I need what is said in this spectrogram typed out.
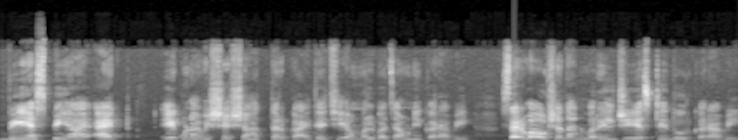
बीएसपीआय ऍक्ट एकोणावीसशे शहात्तर कायद्याची अंमलबजावणी करावी सर्व औषधांवरील जीएसटी दूर करावी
